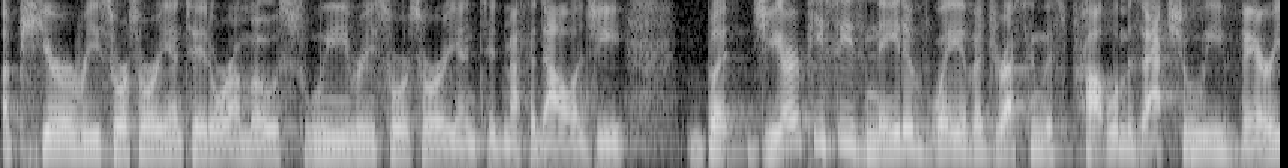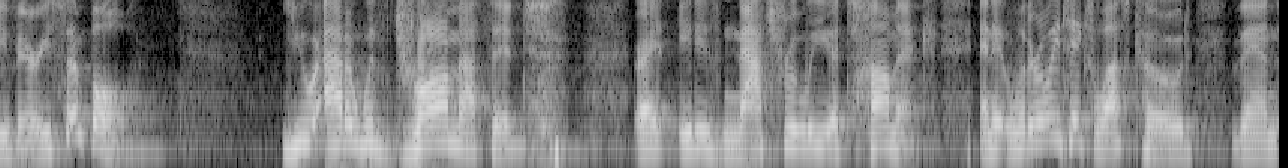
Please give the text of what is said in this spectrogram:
a pure resource-oriented or a mostly resource-oriented methodology. But gRPC's native way of addressing this problem is actually very, very simple you add a withdraw method, right? It is naturally atomic, and it literally takes less code than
